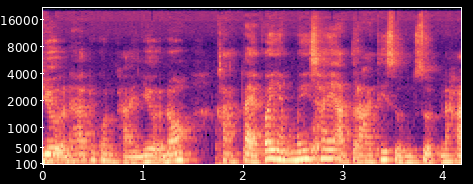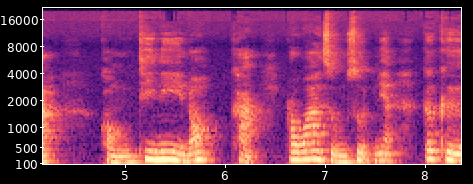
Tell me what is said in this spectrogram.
เยอะนะคะ ทุกคนค่ะเยอะเนาะค่ะ แต่ก็ยังไม่ใช่อัตราที่สูงสุดนะคะ ของที่นี่เนาะค่ะ เพราะว่าสูงสุดเนี่ยก็คือ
